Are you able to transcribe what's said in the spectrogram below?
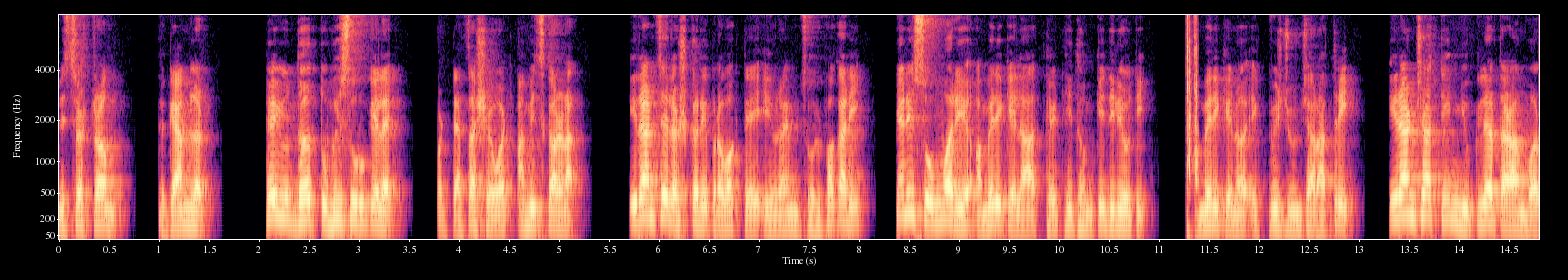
मिस्टर ट्रम्प द गॅमलर हे युद्ध तुम्ही सुरू केलंय पण त्याचा शेवट आम्हीच करणार. इराणचे लष्करी प्रवक्ते इब्राहिम झोल्फकारी यांनी सोमवारी अमेरिकेला थेट ही धमकी दिली होती. अमेरिकेनं एकवीस जूनच्या रात्री इराणच्या तीन न्यूक्लिअर तळांवर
